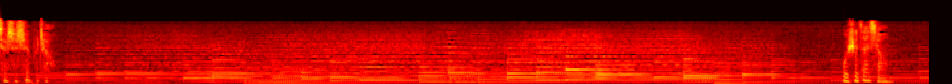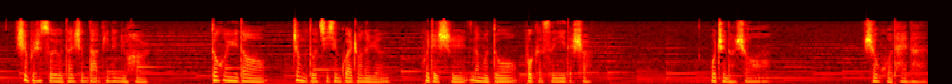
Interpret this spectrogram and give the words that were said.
就是睡不着。我是在想，是不是所有单身打拼的女孩都会遇到这么多奇形怪状的人，或者是那么多不可思议的事儿？我只能说，生活太难，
